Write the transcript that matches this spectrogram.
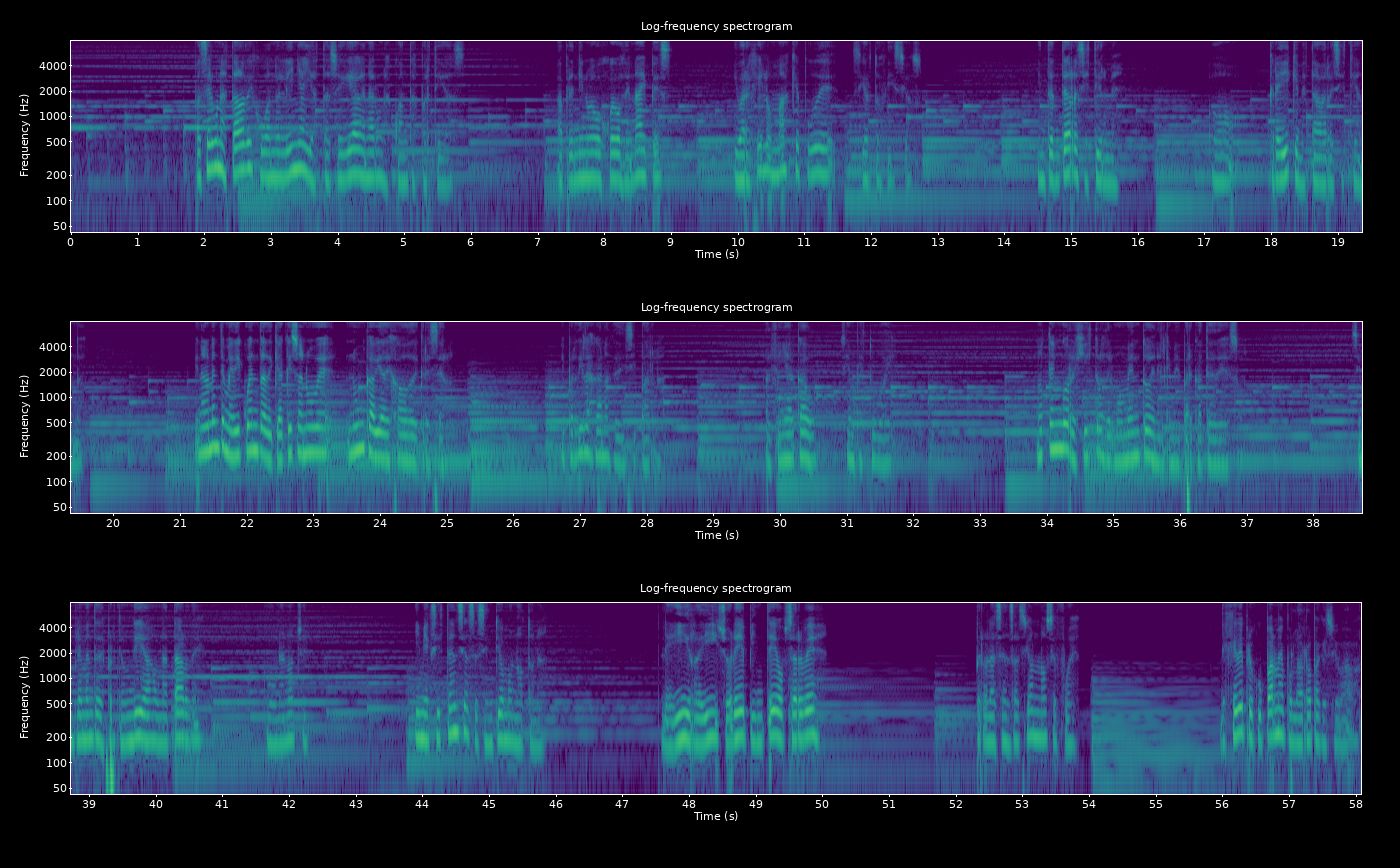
Pasé algunas tardes jugando en línea y hasta llegué a ganar unas cuantas partidas. Aprendí nuevos juegos de naipes y barajé lo más que pude ciertos vicios. Intenté resistirme, o creí que me estaba resistiendo. Finalmente me di cuenta de que aquella nube nunca había dejado de crecer y perdí las ganas de disiparla. Al fin y al cabo, siempre estuvo ahí. No tengo registros del momento en el que me percaté de eso. Simplemente desperté un día, una tarde o una noche y mi existencia se sintió monótona. Leí, reí, lloré, pinté, observé, pero la sensación no se fue. Dejé de preocuparme por la ropa que llevaba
